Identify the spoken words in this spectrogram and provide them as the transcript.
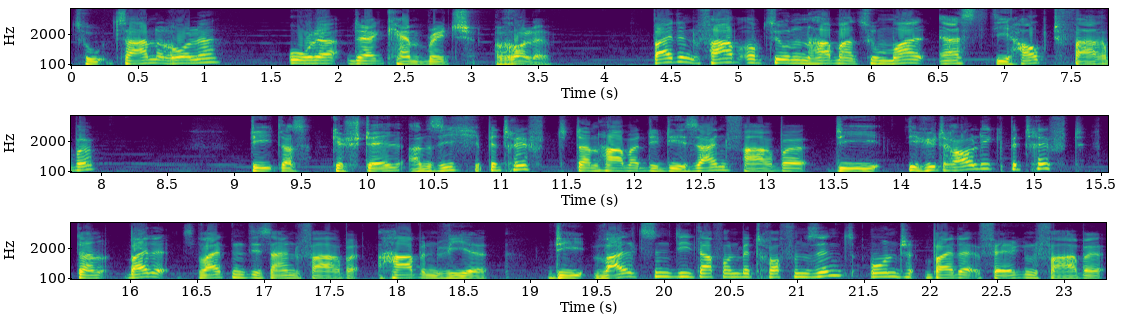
zu Zahnrolle oder der Cambridge-Rolle. Bei den Farboptionen haben wir zumal erst die Hauptfarbe, die das Gestell an sich betrifft. Dann haben wir die Designfarbe, die die Hydraulik betrifft. Dann bei der zweiten Designfarbe haben wir die Walzen, die davon betroffen sind. Und bei der Felgenfarbe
